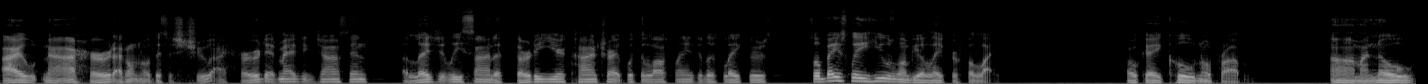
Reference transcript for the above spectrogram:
I now I heard, I don't know if this is true. I heard that Magic Johnson allegedly signed a 30 year contract with the Los Angeles Lakers. So basically, he was going to be a Laker for life. Okay, cool, no problem. Um, I know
